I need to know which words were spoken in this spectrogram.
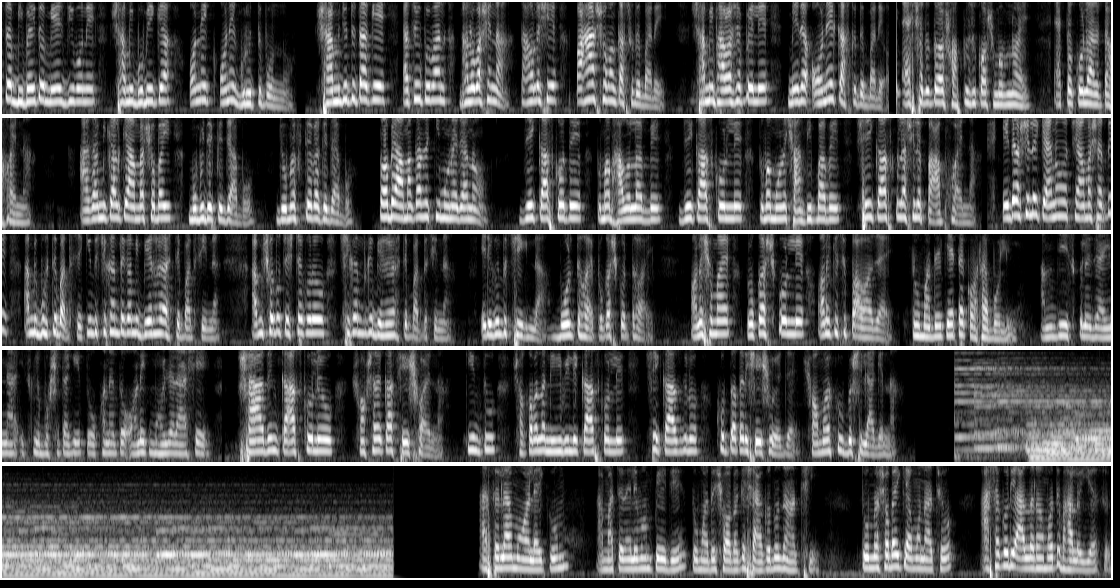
একটা বিবাহিত মেয়ের জীবনে স্বামী ভূমিকা অনেক অনেক গুরুত্বপূর্ণ। স্বামী যদি তাকে এতটুকু পরিমাণ ভালোবাসে না, তাহলে সে পাহাড় সমান কাজ করতে পারে। স্বামী ভালোবাসা পেলে মেয়েরা অনেক কাজ করতে পারে। একসাথে তো আর সব কিছু করা সম্ভব নয়, একটা করলে আরেকটা হয় না। আগামীকালকে আমরা সবাই মুভি দেখতে যাব, যমুনা ফিচার যাব। তবে আমার কাছে কি মনে জানো? যে কাজ করতে তোমার ভালো লাগবে, যে কাজ করলে তোমার মনে শান্তি পাবে, সেই কাজ করলে আসলে পাপ হয় না। এটা আসলে কেন হচ্ছে আমার সাথে? আমি বুঝতে পারতেছি, কিন্তু সেখান থেকে আমি বের হয়ে আসতে পারছি না। আমি শত চেষ্টা করেও সেখান থেকে বের হয়ে আসতে পারতেছি না। এটা কিন্তু ঠিক না, বলতে হয়, প্রকাশ করতে হয়। অনেক সময় প্রকাশ করলে অনেক কিছু পাওয়া যায়। তোমাদেরকে একটা কথা বলি, আমি যে স্কুলে যাই না, স্কুলে বসে থাকি, তো ওখানে তো অনেক মহিলারা আসে। সারাদিন কাজ করলেও সংসারের কাজ শেষ হয় না। কিন্তু সকালবেলা নিরিবিলি কাজ করলে সেই কাজগুলো খুব তাড়াতাড়ি শেষ হয়ে যায়, সময় খুব বেশি লাগে না। আসসালামু আলাইকুম, আমার চ্যানেল এবং পেজে তোমাদের সবাইকে স্বাগত জানাচ্ছি। তোমরা সবাই কেমন আছো? আশা করি আল্লাহ রহমতে ভালোই আছো।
